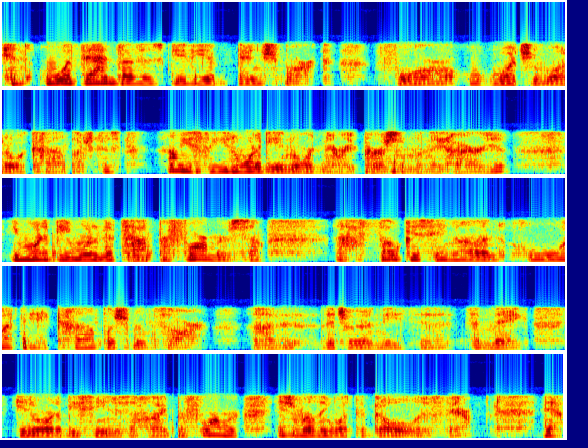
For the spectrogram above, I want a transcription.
And what that does is give you a benchmark for what you want to accomplish. Because obviously, you don't want to be an ordinary person when they hire you. You want to be one of the top performers. So, uh, focusing on what the accomplishments are uh, that you're going to need to, to make in order to be seen as a high performer is really what the goal is there. Now,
